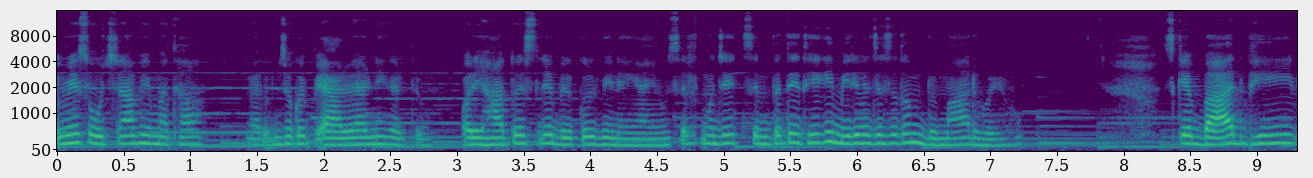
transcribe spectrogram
तुम्हें सोचना भी मत था मैं तुमसे कोई प्यार व्यार नहीं करती हूँ। और यहाँ तो इसलिए बिल्कुल भी नहीं आई हूँ। सिर्फ़ मुझे एक सिंपति थी कि मेरी वजह से तुम बीमार हुए हो। उसके बाद भी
